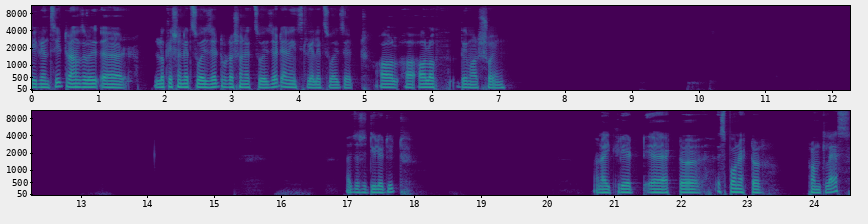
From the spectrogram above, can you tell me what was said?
you can see trans uh, location xyz rotation xyz and scale xyz all uh, all of them are showing. I just delete it. And i create a actor spawn actor from class.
